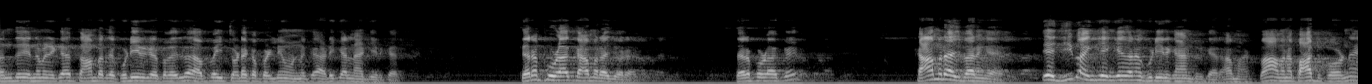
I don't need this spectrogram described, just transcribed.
வந்து என்ன பண்ணிருக்காரு? தாம்பரத்தை குடியிருக்கிற பகுதியில் அவ்வை தொடக்கப்பள்ளியும் ஒன்றுக்கு அடிக்கல் நாட்டியிருக்கார். திறப்பு விழா காமராஜ் வர்றார். திறப்பு விழாக்கு காமராஜ் பாருங்க. ஏ ஜீவா இங்கே எங்கே தானே குடியிருக்கான்னு இருக்கார் ஆமாம் வா அவனை பார்த்து போன்னு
